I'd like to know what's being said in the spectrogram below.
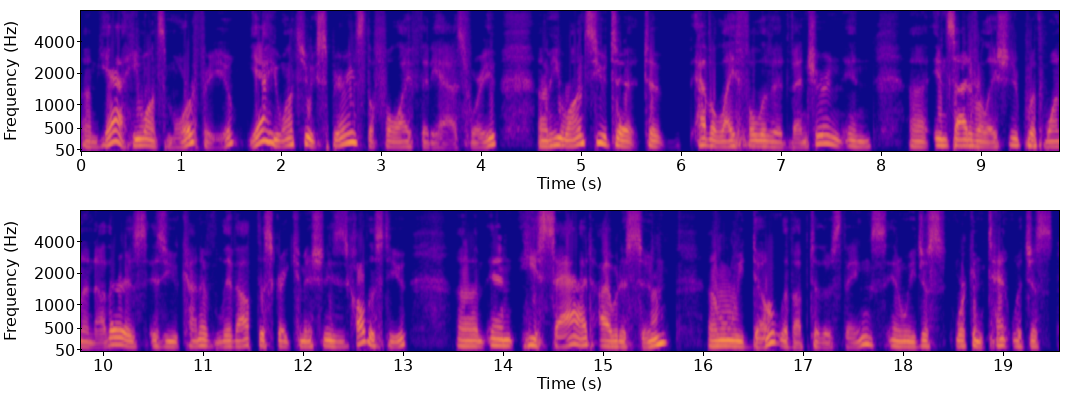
Um, yeah, he wants more for you. Yeah, he wants you to experience the full life that he has for you. Um, he wants you to to have a life full of adventure and in uh, inside of relationship with one another as as you kind of live out this great commission he's called us to you. Um, and he's sad, I would assume, um, when we don't live up to those things and we just we're content with just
